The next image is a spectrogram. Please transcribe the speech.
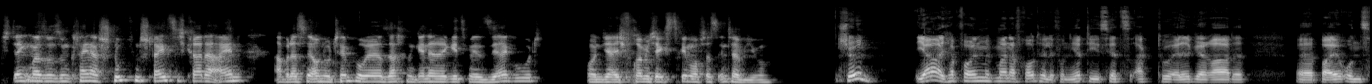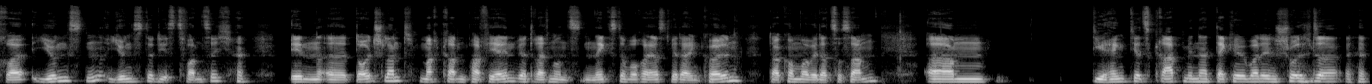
Ich denke mal, so, so ein kleiner Schnupfen schleicht sich gerade ein, aber das sind ja auch nur temporäre Sachen. Generell geht es mir sehr gut. Und ja, ich freue mich extrem auf das Interview. Schön. Ja, ich habe vorhin mit meiner Frau telefoniert, die ist jetzt aktuell gerade äh, bei unserer jüngsten, jüngste, die ist 20, in äh, Deutschland, macht gerade ein paar Ferien. Wir treffen uns nächste Woche erst wieder in Köln. Da kommen wir wieder zusammen. Ähm, die hängt jetzt gerade mit einer Decke über den Schulter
